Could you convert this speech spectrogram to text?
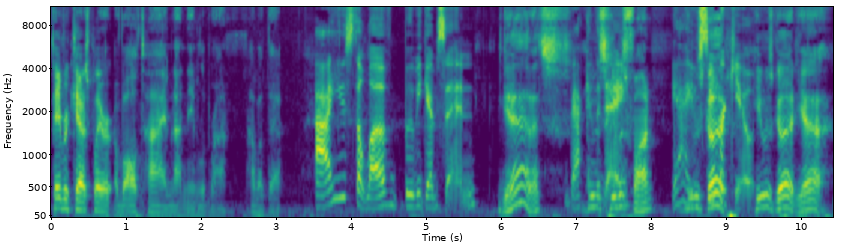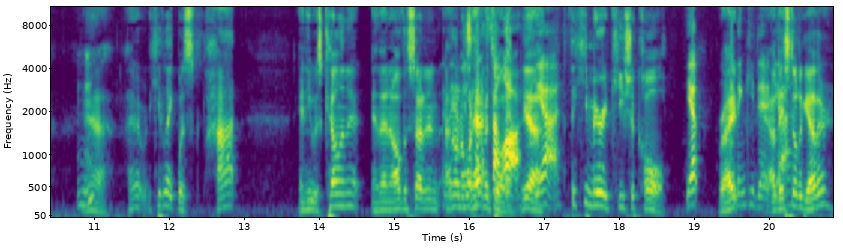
Favorite Cavs player of all time not named LeBron. How about that? I used to love Boobie Gibson. Yeah, that's Back in the day. He was fun. Yeah, he, he was, was super good. cute. Mm-hmm. He was good. Yeah, yeah. I, don't- he like was hot, and he was killing it. And then all of a sudden, I don't know what happened to him. off. Yeah, Yeah. I think he married Keyshia Cole. Yep. Right? I think he did. Are yeah. they still together?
